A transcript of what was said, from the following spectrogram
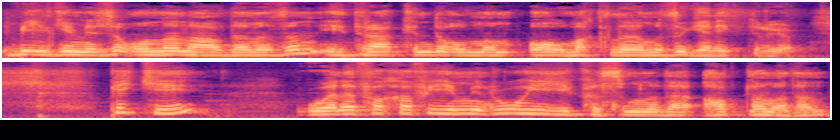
bilgimizi ondan aldığımızın idrakinde olmam, olmaklığımızı gerektiriyor. Peki ve nefaka fihi min ruhihi kısmını da atlamadan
